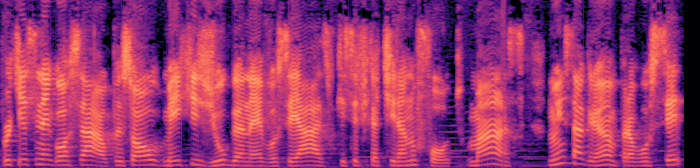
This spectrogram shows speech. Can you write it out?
Porque esse negócio, ah, o pessoal meio que julga, né? Você, ah, porque você fica tirando foto. Mas no Instagram, para você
